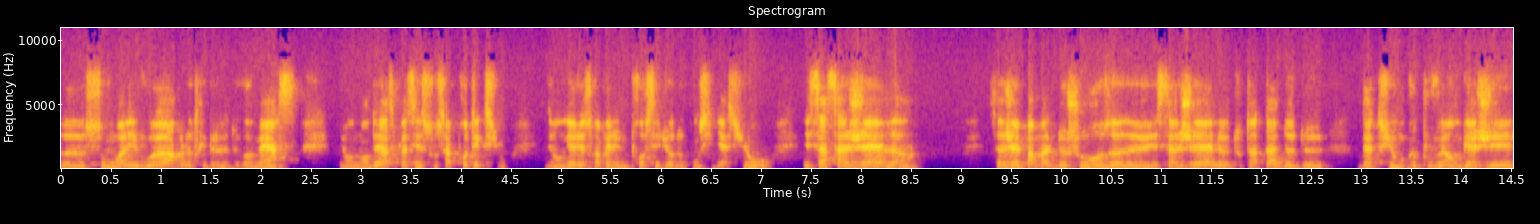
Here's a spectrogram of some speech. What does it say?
euh, sont allés voir le tribunal de commerce et ont demandé à se placer sous sa protection. Ils ont engagé ce qu'on appelle une procédure de conciliation. Et ça, ça gèle ça gèle pas mal de choses euh, et ça gèle tout un tas de, d'actions que pouvait engager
